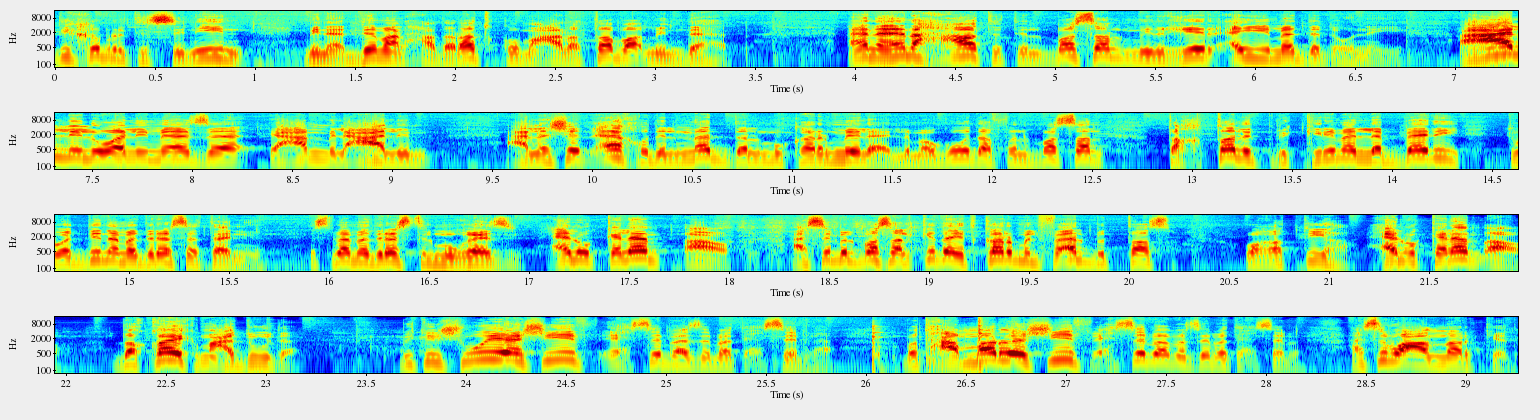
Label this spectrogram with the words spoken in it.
دي خبرة السنين بنقدمها لحضراتكم على طبق من ذهب. أنا هنا حاطط البصل من غير اي ماده دهنيه. علل ولماذا يا عم العالم؟ علشان اخد الماده المكرمله اللي موجوده في البصل تختلط بالكريمه اللباني تودينا مدرسه تانية. اسمها مدرسة المغازي. حلو الكلام؟ آه هسيب البصل كده يتكرمل في قلب الطاسة واغطيها. حلو الكلام؟ آه دقائق معدودة. بتشويه يا شيف؟ احسبها زي ما تحسبها. بتحمره يا شيف؟ احسبها زي ما تحسبها. هسيبه على النار كده.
